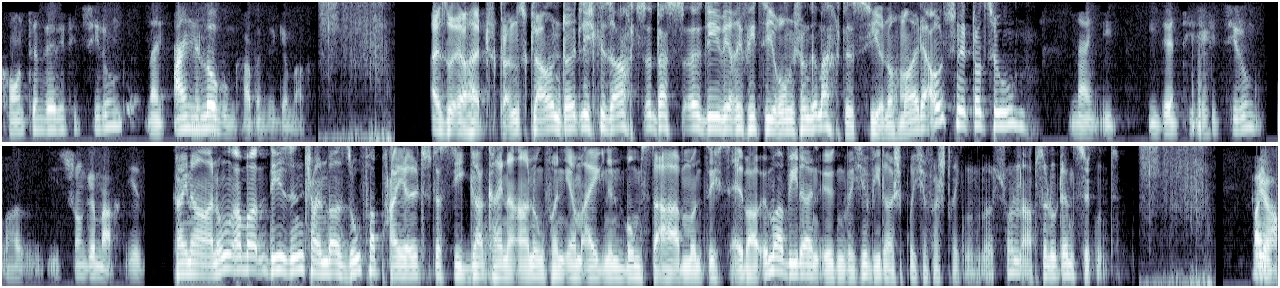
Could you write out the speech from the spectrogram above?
Kontenverifizierung, nein, Einlogung haben wir gemacht. Also er hat ganz klar und deutlich gesagt, dass äh, die Verifizierung schon gemacht ist. Hier nochmal der Ausschnitt dazu. Nein, Identifizierung ist schon gemacht. Jetzt Keine Ahnung, aber die sind scheinbar so verpeilt, dass die gar keine Ahnung von ihrem eigenen Bumster haben und sich selber immer wieder in irgendwelche Widersprüche verstricken. Das ist schon absolut entzückend. Ja,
